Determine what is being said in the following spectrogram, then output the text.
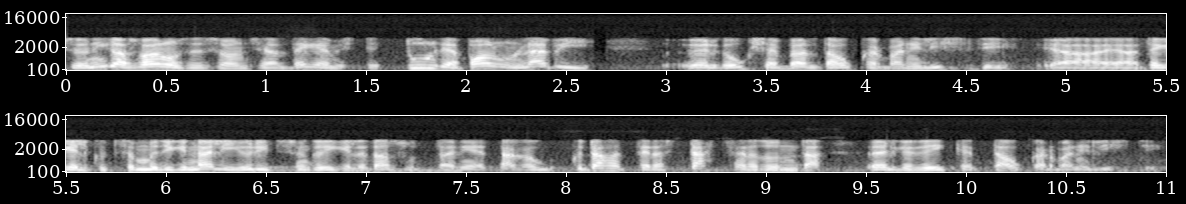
see on igas vanuses on seal tegemist, et tulge palun läbi öelge ukse peal Taukar pani listi. Ja, ja tegelikult see on muidugi nali, üritus on kõigile tasuta, nii et aga kui tahate ennast tähtsana tunda, öelge kõik, et Taukar pani listi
